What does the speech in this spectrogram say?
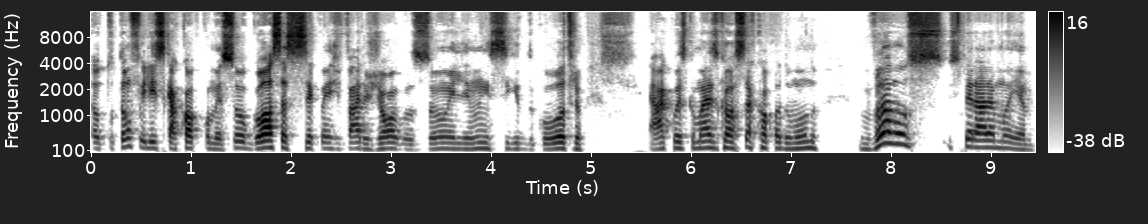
eu tô tão feliz que a Copa começou, eu gosto dessa sequência de vários jogos, um, ele, um em seguida do outro, é a coisa que eu mais gosto da Copa do Mundo. Vamos esperar amanhã.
